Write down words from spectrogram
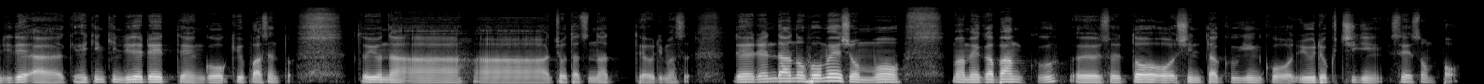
利であ、平均金利で0.59%というようなああ調達になってております。で、レンダーのフォーメーションも、まあ、メガバンク、えー、それと信託銀行、有力地銀、生存保、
